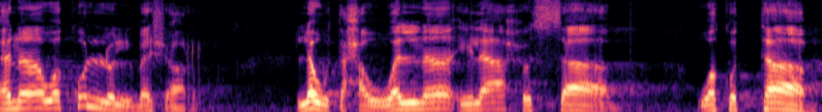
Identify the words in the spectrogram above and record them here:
أنا وكل البشر لو تحولنا إلى حساب وكتاب.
